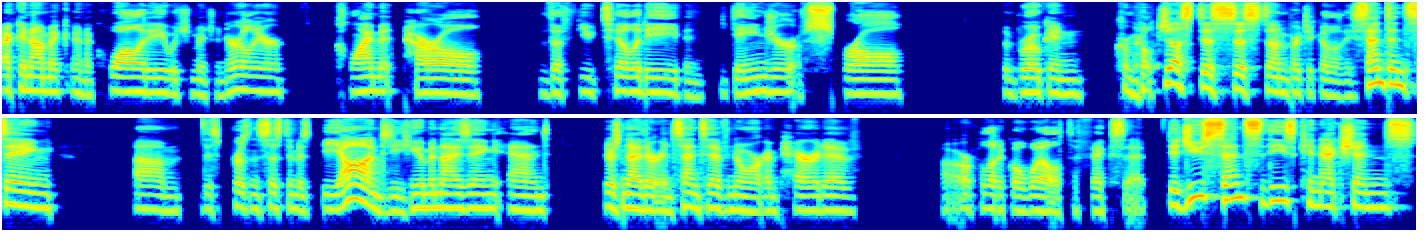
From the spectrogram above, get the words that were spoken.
economic inequality, which you mentioned earlier, climate peril, the futility, even danger of sprawl, the broken criminal justice system, particularly sentencing. Um, this prison system is beyond dehumanizing, and there's neither incentive nor imperative uh, or political will to fix it. Did you sense these connections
